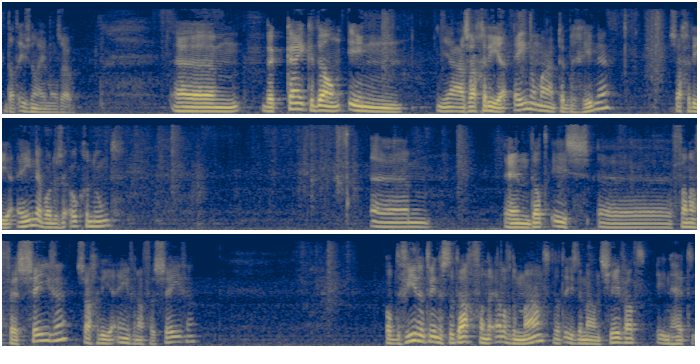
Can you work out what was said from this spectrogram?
Dat is nou eenmaal zo. Um, we kijken dan in ja, Zacharia 1 om maar te beginnen. Zacharia 1, daar worden ze ook genoemd. Um, en dat is uh, vanaf vers 7, Zacharia 1 vanaf vers 7. Op de 24e dag van de 11e maand, dat is de maand Shevat, in het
